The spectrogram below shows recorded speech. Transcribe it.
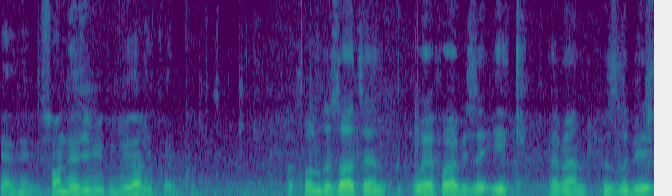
Yani son derece büyük bir duyarlılık var bu konuda. Bu konuda zaten UEFA bize ilk hemen hızlı bir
